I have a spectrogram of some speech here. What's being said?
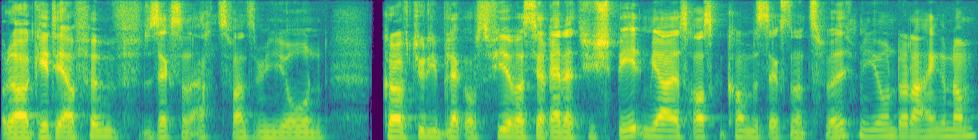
Oder GTA 5, 628 Millionen. Call of Duty Black Ops 4, was ja relativ spät im Jahr ist rausgekommen ist, 612 Millionen Dollar eingenommen.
